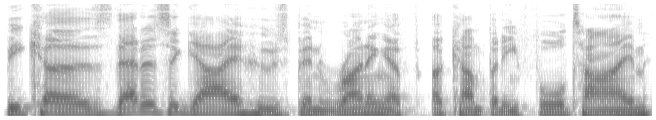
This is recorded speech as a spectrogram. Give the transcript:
because that is a guy who's been running a, a company full time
